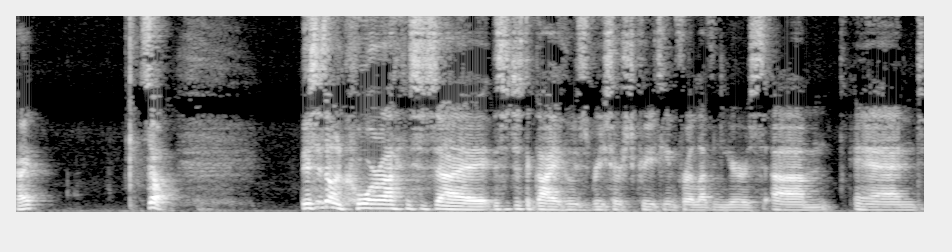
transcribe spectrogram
Okay, so this is on Quora. This is uh, this is just a guy who's researched creatine for 11 years, um, and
